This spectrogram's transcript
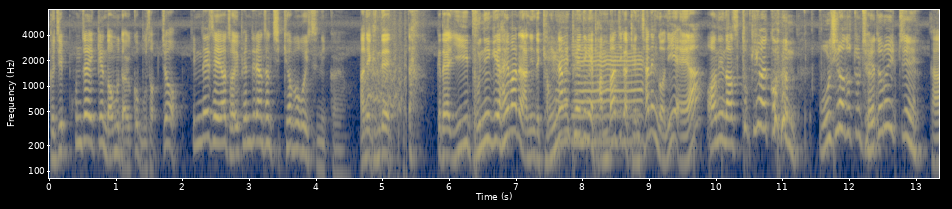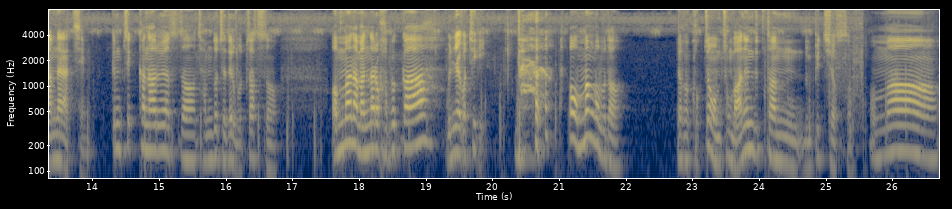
그 집 혼자 있기엔 너무 넓고 무섭죠? 힘내세요 저희 팬들이 항상 지켜보고 있으니까요 아니 근데 내가 이 분위기 할 말은 아닌데 경량 패딩에 반바지가 괜찮은 거니 애야? 아니 나 스토킹 할 거면 옷이라도 좀 제대로 입지 다음날 아침 끔찍한 하루였어 잠도 제대로 못 잤어 엄마 나 만나러 가볼까? 문 열고 튀기. 어 엄마인가 보다. 약간 걱정 엄청 많은 듯한 눈빛이었어. 엄마.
